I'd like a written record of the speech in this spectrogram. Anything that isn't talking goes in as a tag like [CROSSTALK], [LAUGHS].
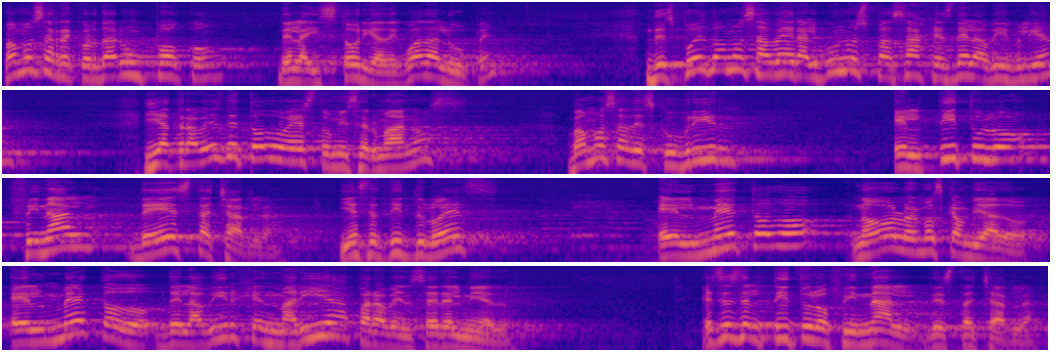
Vamos a recordar un poco de la historia de Guadalupe. Después vamos a ver algunos pasajes de la Biblia y a través de todo esto, mis hermanos, vamos a descubrir el título final de esta charla. Y ese título es El método, no lo hemos cambiado, el método de la Virgen María para vencer el miedo. Ese es el título final de esta charla.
